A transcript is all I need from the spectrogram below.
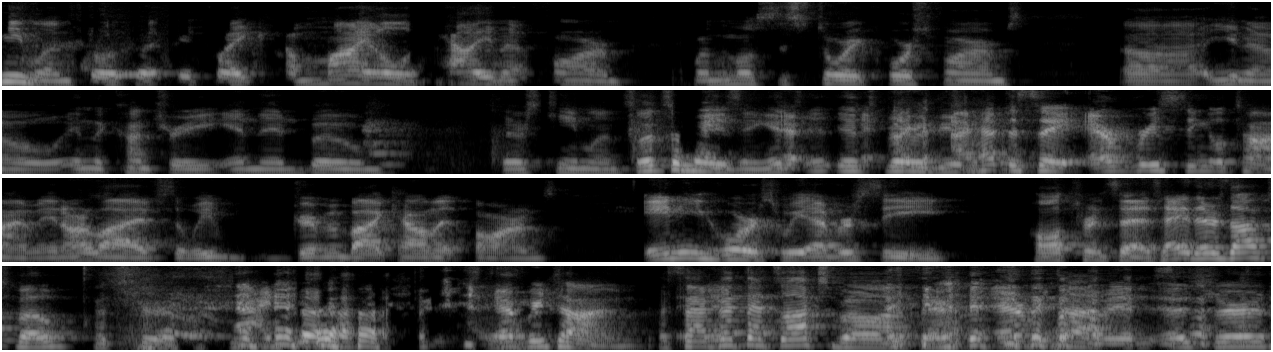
Keeneland, so it's, a, it's like a mile of Calumet Farm, one of the most historic horse farms, uh, you know, in the country. And then boom, there's Keeneland. So it's amazing. It's it's very beautiful. I have to say, every single time in our lives that we've driven by Calumet Farms, any horse we ever see, Haltern says, "Hey, there's Oxbow." That's true. Every time. That's, I bet that's Oxbow out there. Every time. And uh, sure,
